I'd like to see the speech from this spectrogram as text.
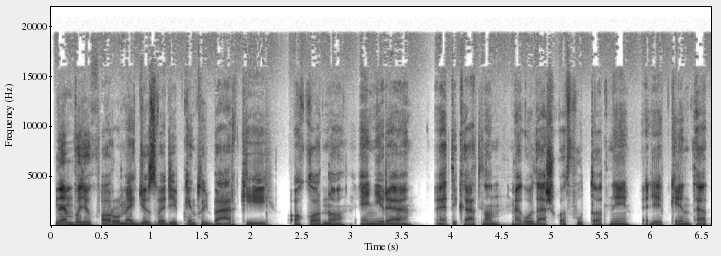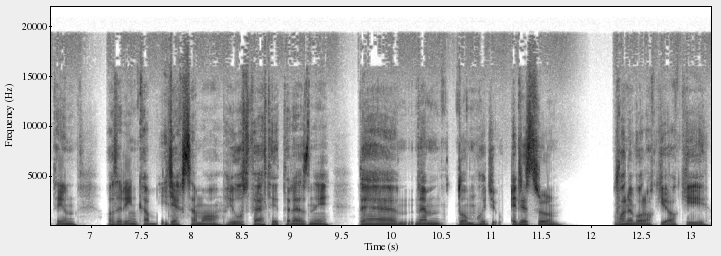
Nem vagyok arról meggyőzve egyébként, hogy bárki akarna ennyire etikátlan megoldásokat futtatni egyébként, tehát én azért inkább igyekszem a jót feltételezni, de nem tudom, hogy egyrésztről van-e valaki, aki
